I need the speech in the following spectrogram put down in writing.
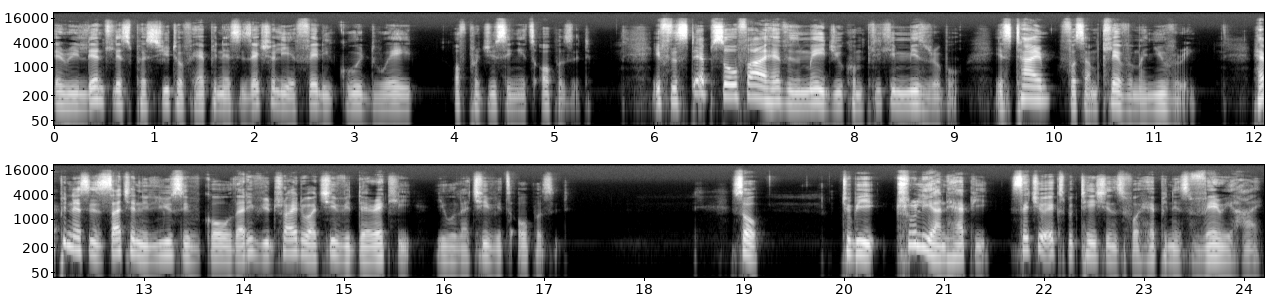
a relentless pursuit of happiness is actually a fairly good way of producing its opposite. If the step so far have made you completely miserable, it's time for some clever maneuvering. Happiness is such an elusive goal that if you try to achieve it directly, you will achieve its opposite. So, to be truly unhappy, set your expectations for happiness very high.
